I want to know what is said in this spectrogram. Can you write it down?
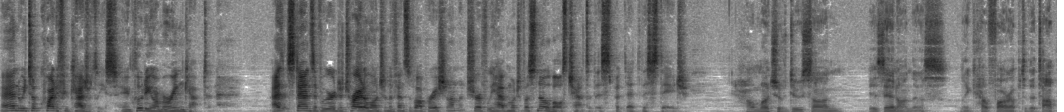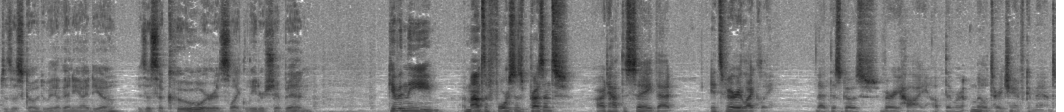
And we took quite a few casualties, including our Marine captain. As it stands, if we were to try to launch an offensive operation, I'm not sure if we have much of a snowball's chance at this at this stage. How much of Doosan is in on this? Like, how far up to the top does this go? Do we have any idea? Is this a coup or is like leadership in? Given the amount of forces present, I'd have to say that it's very likely that this goes very high up the military chain of command.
